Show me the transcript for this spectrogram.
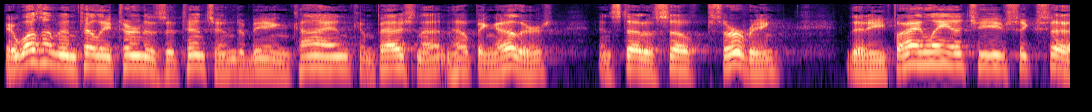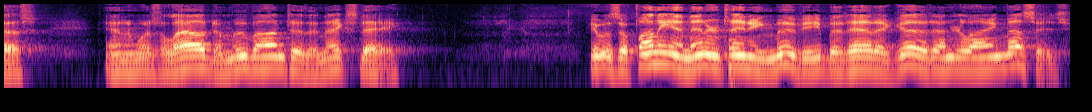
It wasn't until he turned his attention to being kind, compassionate, and helping others instead of self serving that he finally achieved success and was allowed to move on to the next day. It was a funny and entertaining movie, but had a good underlying message.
